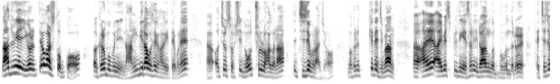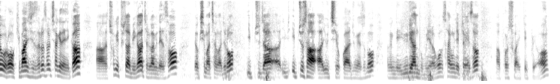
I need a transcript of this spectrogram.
나중에 이걸 떼어갈 수도 없고 어, 그런 부분이 낭비라고 생각하기 때문에 어, 어쩔 수 없이 노출로 하거나 지저분하죠. 뭐 그렇게 되지만 어, 아예 IBS 빌딩에서는 이러한 부분들을 대체적으로 기반 시설을 설치하게 되니까 초기 투자비가 절감이 돼서 역시 마찬가지로 입주자 입주사 유치 효과 중에서도 굉장히 유리한 부분이라고 사용자 입장에서 볼 수가 있겠고요.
